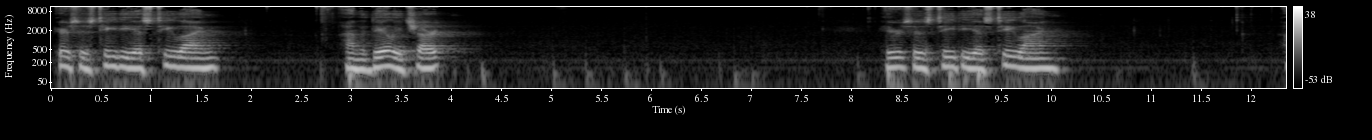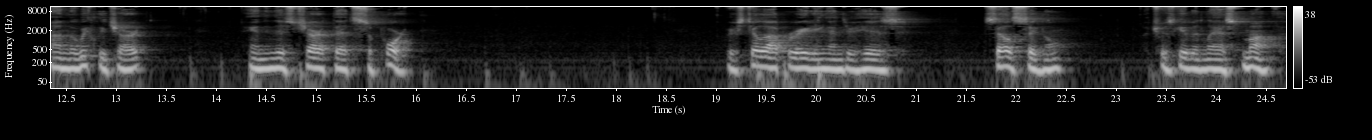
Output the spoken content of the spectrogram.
Here's his TDST line on the daily chart. Here's his TDST line on the weekly chart. And in this chart, that's support. We're still operating under his sell signal, which was given last month.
